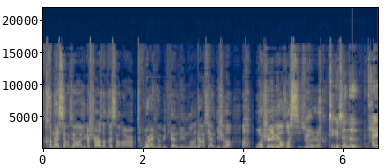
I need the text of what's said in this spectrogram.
很难想象啊，一个十二三岁的小孩突然有一天灵光乍现，意识到啊，我是一个要做喜剧的人。这真的太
